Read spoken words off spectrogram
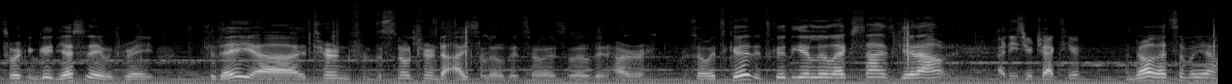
It's working good. Yesterday was great. Today uh, it turned from the snow turned to ice a little bit, so it's a little bit harder. So it's good. It's good to get a little exercise, get out. Are these your tracks here? No, that's somebody else.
